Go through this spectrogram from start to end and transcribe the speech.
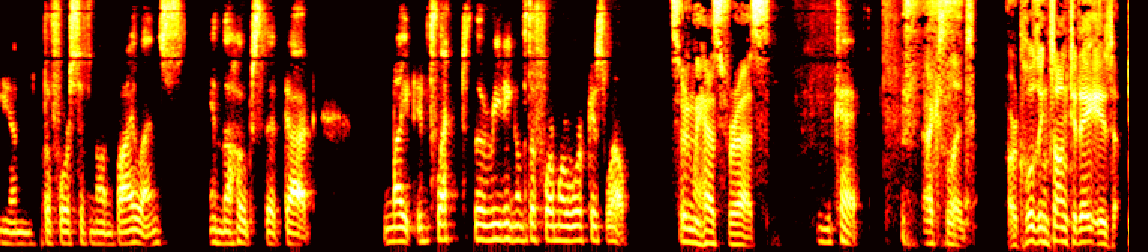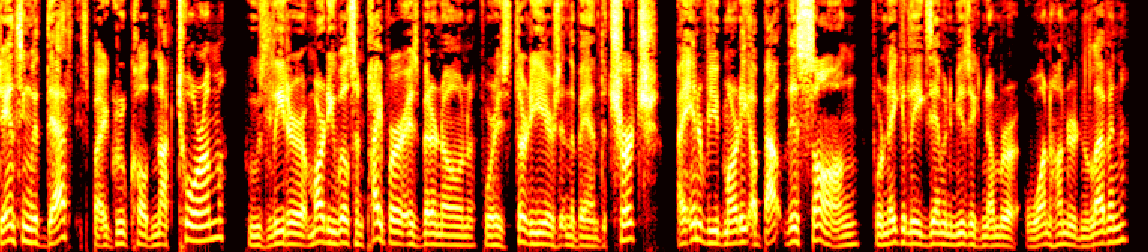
in the force of nonviolence in the hopes that that might inflect the reading of the former work as well. certainly has for us. Okay. Excellent. Our closing song today is Dancing with Death. It's by a group called Noctorum, whose leader, Marty Willson-Piper, is better known for his 30 years in the band The Church. I interviewed Marty about this song for Nakedly Examined Music number 111.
